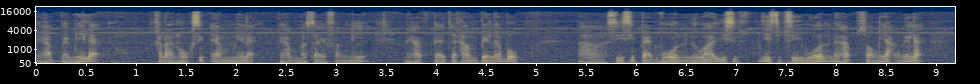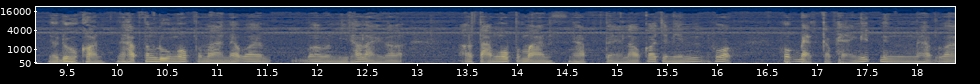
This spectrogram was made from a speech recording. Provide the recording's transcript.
นะครับ แบบนี้แหละ ขนาด 60 แอมป์นี่แหละนะครับ มาใส่ฝั่งนี้นะครับ แต่จะทำเป็นระบบอ่า48 โวลต์ หรือว่า 20 24 โวลต์นะครับสองอย่างนี่แหละ เดี๋ยวดูก่อนนะครับ ต้องดูงบประมาณนะครับว่าว่ามันมีเท่าไหร่ก็ เอาตามงบประมาณนะครับ แต่เราก็จะเน้นพวกพวกแบตกับแผงนิดนึงนะครับ ว่า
